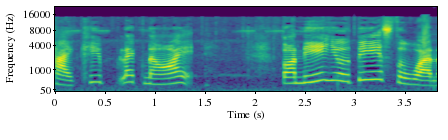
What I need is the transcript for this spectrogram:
ถ่ายคลิปเล็กน้อย ตอนนี้อยู่ที่สวน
